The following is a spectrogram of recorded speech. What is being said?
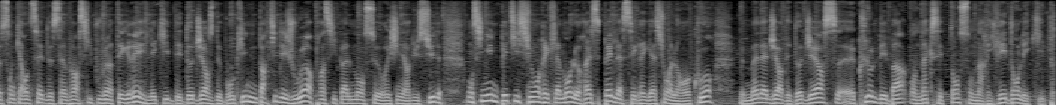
1947 de savoir s'il pouvait intégrer l'équipe des Dodgers de Brooklyn, une partie des joueurs, principalement ceux originaires du Sud, ont signé une pétition réclamant le respect de la ségrégation alors en cours. Le manager des Dodgers euh, clôt le débat en acceptant son arrivée dans l'équipe.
